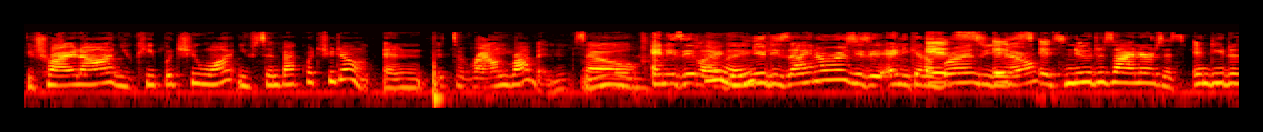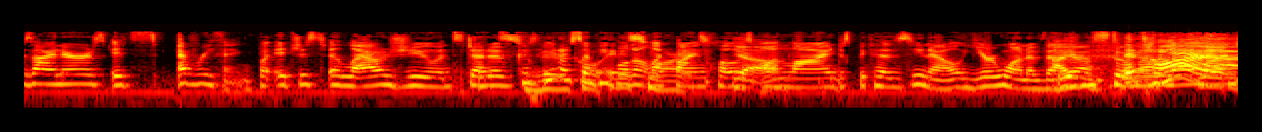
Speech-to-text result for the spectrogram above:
You try it on. You keep what you want. You send back what you don't, and it's a round robin. So. And is it like new designers? Is it any kind of It's, brands? You it's, know? it's new designers, it's indie designers, it's everything. But it just allows you instead of because you know some cool. people It is don't like buying clothes Yeah. online just because you know you're one of them. I am still It's not hard.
